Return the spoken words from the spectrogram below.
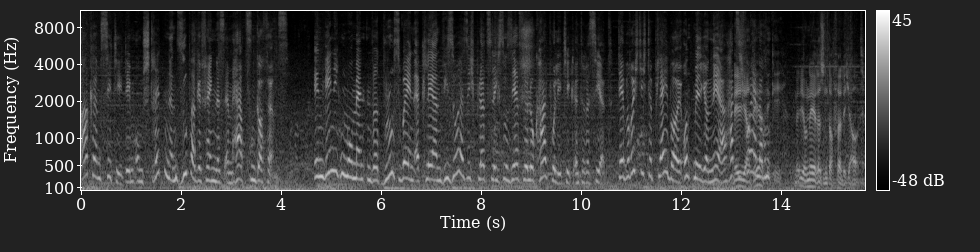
Arkham City, dem umstrittenen Supergefängnis im Herzen Gothams. In wenigen Momenten wird Bruce Wayne erklären, wieso er sich plötzlich so sehr für Lokalpolitik interessiert. Der berüchtigte Playboy und Millionär hat sich vorher noch... Milliardär, Vicky. Millionäre sind doch völlig out.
